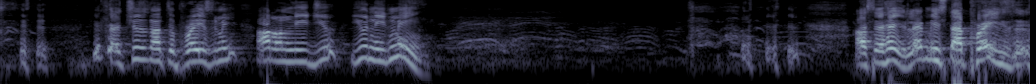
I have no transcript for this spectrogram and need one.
you can choose not to praise me. I don't need you. You need me. I said, hey, let me start praising.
